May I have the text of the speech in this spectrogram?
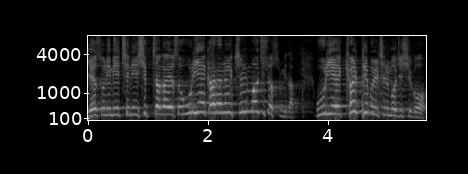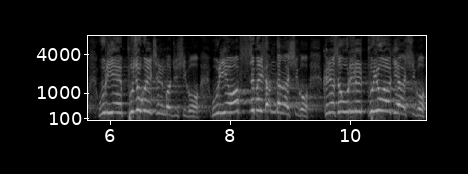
예수님이 친히 십자가에서 우리의 가난을 짊어지셨습니다. 우리의 결핍을 짊어지시고 우리의 부족을 짊어지시고 우리의 없음을 담당하시고 그래서 우리를 부유하게 하시고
